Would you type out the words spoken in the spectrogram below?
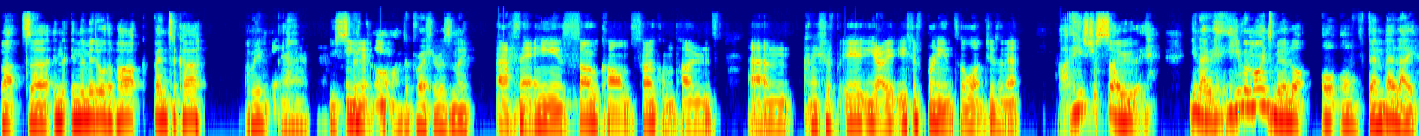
but uh, in in the middle of the park, Bentancur, I mean, yeah. he's so he, calm under pressure, isn't he? That's it. He is so calm, so composed, um, and it's just you know it's just brilliant to watch, isn't it? Uh, he's just so, you know, he reminds me a lot of, of Dembele.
